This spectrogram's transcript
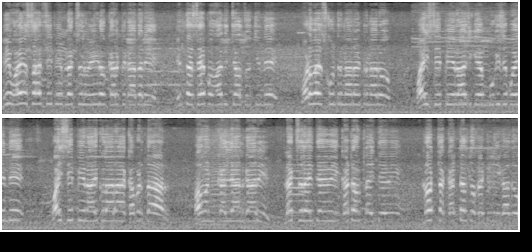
మీ వైఎస్ఆర్సీపీ ఫ్లెక్సులు వేయడం కరెక్ట్ కాదని ఇంతసేపు వాదించాల్సి వచ్చింది. గొడవేసుకుంటున్నానంటున్నారు వైసీపీ రాజకీయం ముగిసిపోయింది. వైసీపీ నాయకులారా కబడతారు. పవన్ కళ్యాణ్ గారి ఫ్లెక్స్లు అయితేవి కటౌట్లు అయితేవి నోట్ల కట్టెలతో కట్టినవి కాదు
